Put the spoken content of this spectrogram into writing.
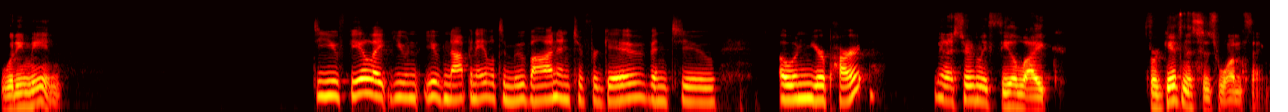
what do you mean? Do you feel like you you've not been able to move on and to forgive and to own your part I mean, I certainly feel like forgiveness is one thing.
